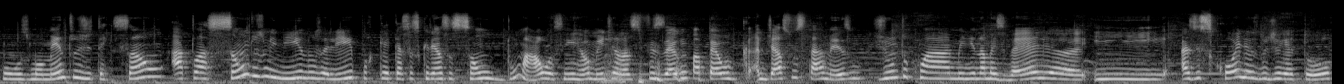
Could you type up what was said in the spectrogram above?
com os momentos de tensão, a atuação dos meninos ali, porque que essas crianças são do mal, assim, realmente É. elas fizeram um papel de assustar mesmo. Junto com a menina mais velha e as escolhas do diretor.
